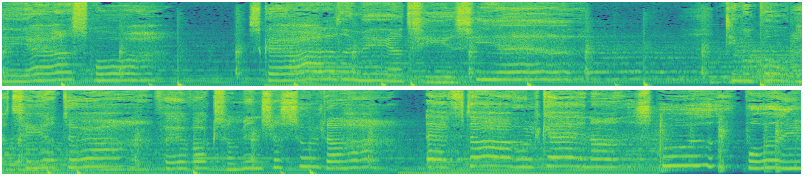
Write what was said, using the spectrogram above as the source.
til jeres ord Skal aldrig mere ties ihjel De må bo der til jeg dør For jeg vokser mens jeg sulter. Efter vulkaners udbrud i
